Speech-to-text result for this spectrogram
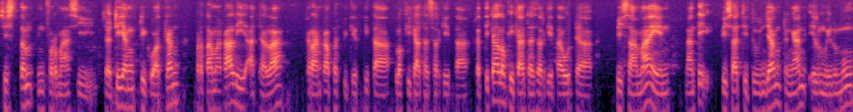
sistem informasi. Jadi yang dikuatkan pertama kali adalah kerangka berpikir kita, logika dasar kita. Ketika logika dasar kita udah bisa main, nanti bisa ditunjang dengan ilmu-ilmu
